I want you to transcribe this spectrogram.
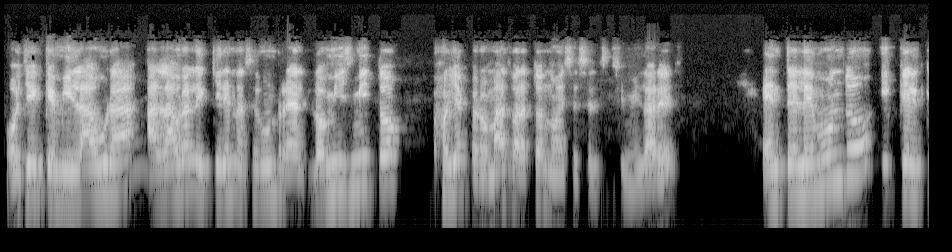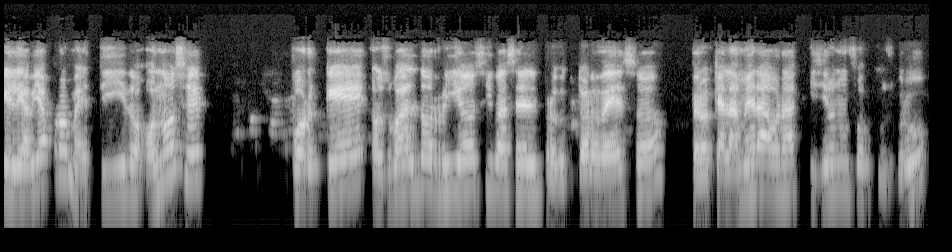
Oye, que mi Laura, a Laura le quieren hacer un real, lo mismito, oye, pero más barato no es, es el similares, en Telemundo y que el que le había prometido, o no sé por qué Osvaldo Ríos iba a ser el productor de eso, pero que a la mera hora hicieron un focus group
